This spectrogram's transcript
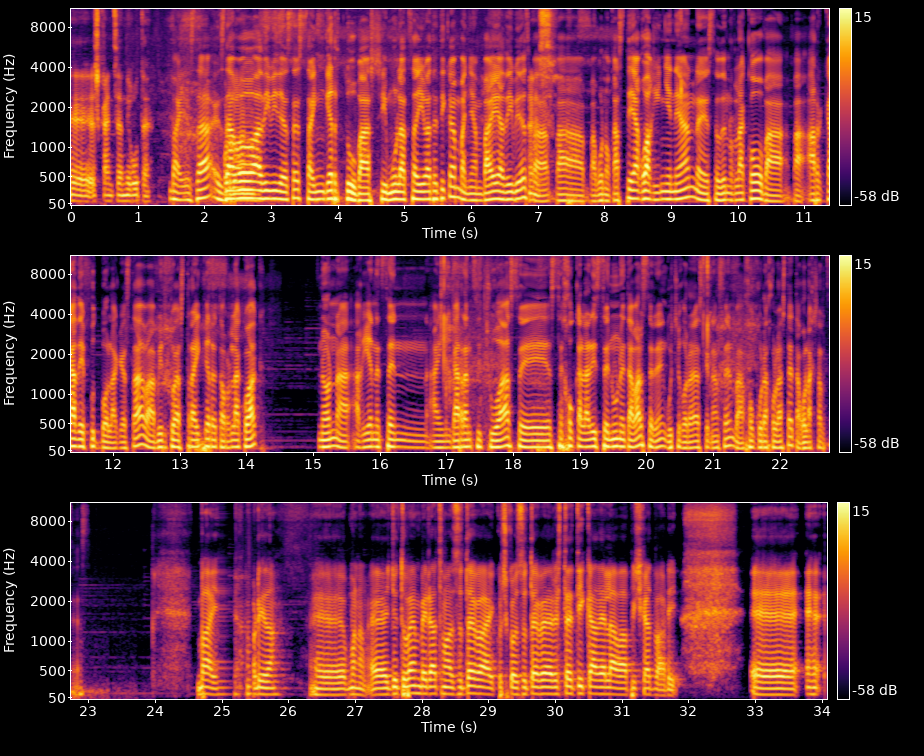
e, eskaintzen digute. Bai, ez da, ez Orduan- dago adibidez ez, zain gertu ba, simulatzaile batetikan, baina bai adibidez, ba, ba, ba, bueno, gazteagoa ginenean, e, zeuden horrelako, ba, ba, arcade futbolak, ez da, ba, Virtua Striker eta horrelakoak, non a, agian ez zen hain garrantzitsua, ze, ze jokalari zenun eta bar, zeren, gutxi gora azkenan zen, ba, jokura jolazte eta golak sartzea ez. Bai, hori da. E, bueno, e, YouTubeen behiratzen bat zute, ba, ikusko zute ber estetika dela, ba, pixkat, ba, hori. E,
